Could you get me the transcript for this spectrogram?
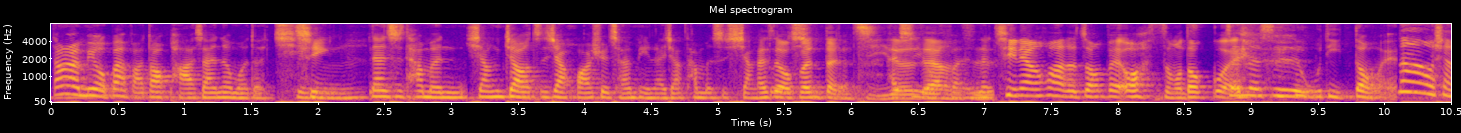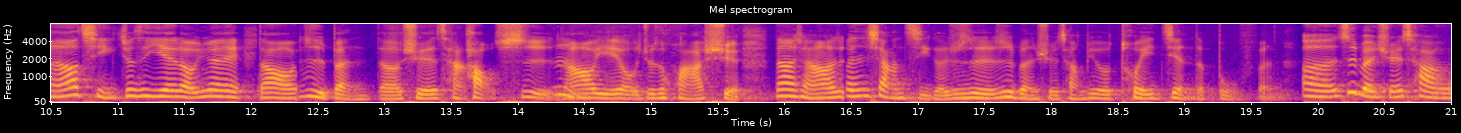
当然没有办法到爬山那么的轻，轻。但是他们相较之下滑雪产品来讲，他们是相还是有分等级的还是这样子，有分那轻量化的装备哇，怎么都贵，真的是无底洞哎、那我想要请就是 Yellow，因为到日本的雪场考试，嗯。然后也有就是滑雪，那想要分享几个就是日本雪场，比如推荐的部分。呃，日本雪场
